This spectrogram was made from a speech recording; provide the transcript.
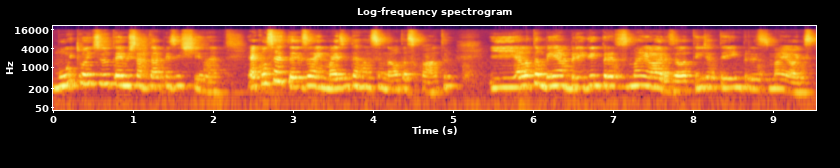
muito antes do termo startup existir, né? É com certeza a mais internacional das quatro e ela também abriga empresas maiores, ela tende a ter empresas maiores.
